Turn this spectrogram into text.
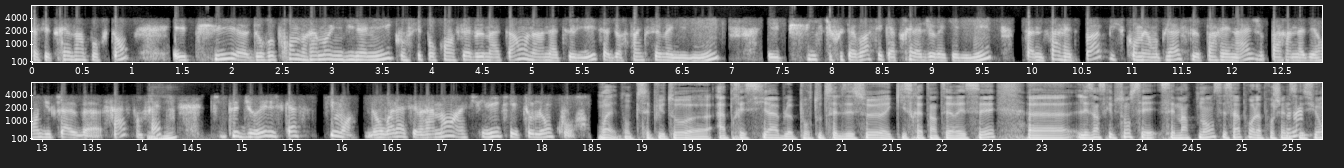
Ça c'est très important. Et puis euh, de reprendre vraiment une dynamique. On sait pourquoi on se lève le matin. On a un atelier, ça dure cinq semaines et demie. Et puis ce qu'il faut savoir, c'est qu'après la Job Academy, ça ne s'arrête pas puisqu'on met en place le parrainage par un adhérent du club FAS en fait, mhm. Qui peut durer jusqu'à six mois. Donc voilà, c'est vraiment un suivi qui est au long cours. Ouais, donc c'est plutôt euh, appréciable pour toutes celles et ceux qui seraient intéressés. Euh, les inscriptions, c'est maintenant, c'est ça pour la prochaine session?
